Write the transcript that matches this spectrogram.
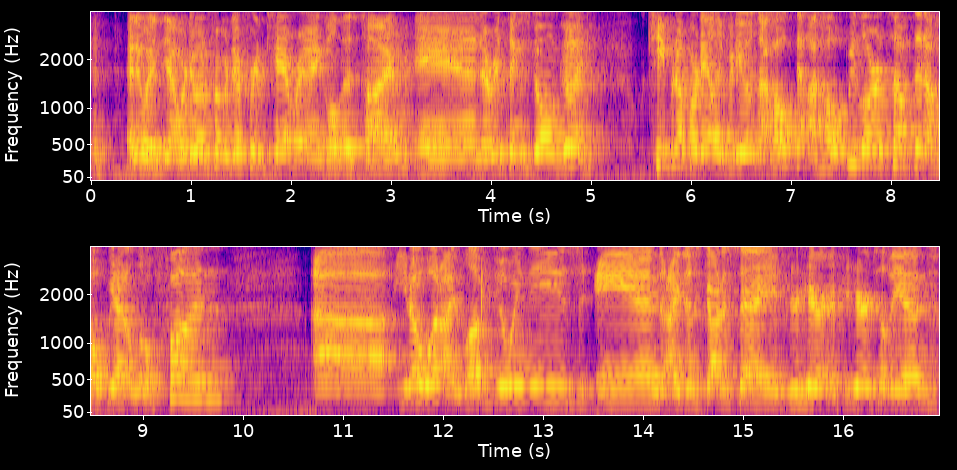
Anyways, yeah, we're doing from a different camera angle this time and everything's going good. keeping up our daily videos. I hope that I hope we learned something. I hope we had a little fun. Uh, you know what? I love doing these, and I just gotta say, if you're here, if you're here till the end,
